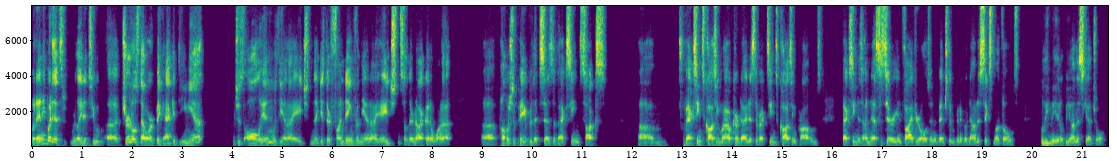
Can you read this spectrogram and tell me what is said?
But anybody that's related to uh, journals now or big academia, which is all in with the NIH, and they get their funding from the NIH, and so they're not going to want to uh, publish a paper that says the vaccine sucks. Um, vaccines causing myocarditis, the vaccine's causing problems. Vaccine is unnecessary in five year olds, and eventually we're going to go down to six month olds. Believe me, it'll be on the schedule.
